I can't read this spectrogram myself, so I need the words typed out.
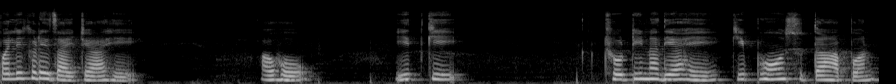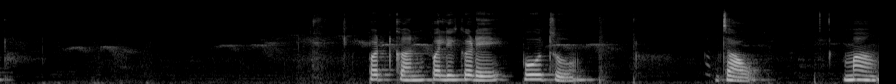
पलीकडे जायचे आहे. अहो इतकी छोटी नदी आहे की पोहोचसुद्धा आपण पटकन पलीकडे पोहोचून जाऊ. मग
